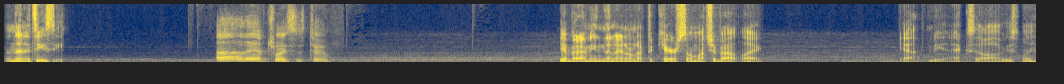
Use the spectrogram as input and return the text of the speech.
and then it's easy. Uh, they have choices too. Yeah, but I mean, then I don't have to care so much about like. Yeah, be an exo, obviously.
